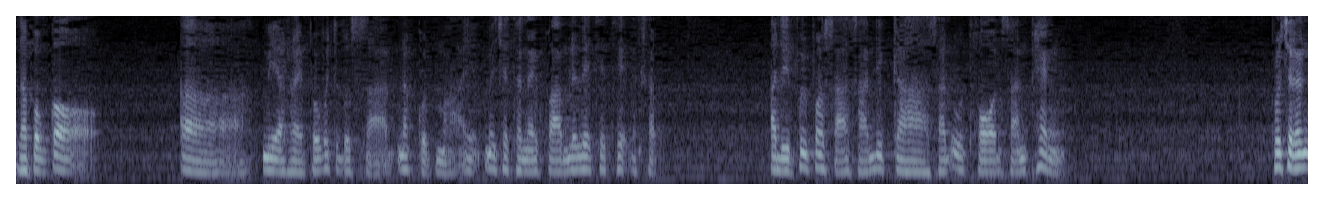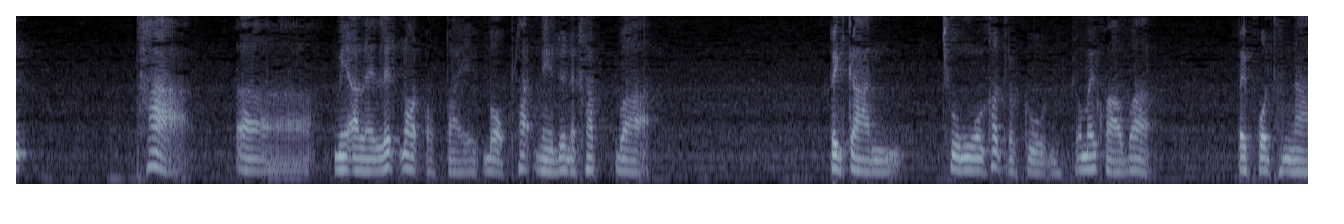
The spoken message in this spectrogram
แล้วผมก็ มีอะไรผมก็จะปรึกษานักกฎหมาย ไม่ใช่ทนายความเละๆเทะๆนะครับ อดีตผู้พิพากษาศาลฎีกาศาลอุทธรณ์ศาลแพ่ง เพราะฉะนั้นถ้าเอมีอะไรเล็ดลอดออกไป บอกพระเนรด้วยนะครับว่าเป็นการชูงวงเข้าตระกูล ก็หมายความว่าไปโพธนา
